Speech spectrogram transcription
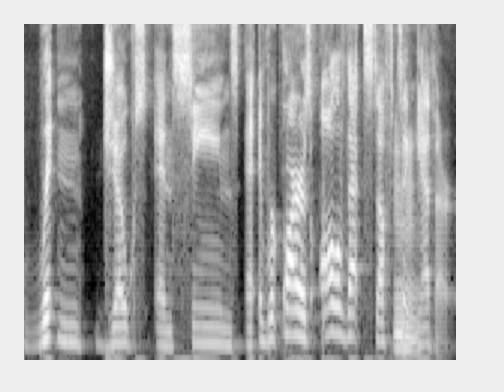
written jokes and scenes. It requires all of that stuff mm-hmm. together.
